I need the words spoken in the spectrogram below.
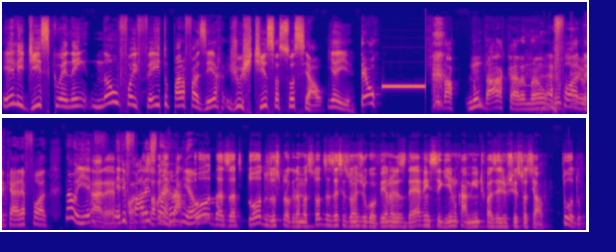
Ele disse que o Enem não foi feito para fazer justiça social. E aí? Teu c... dá, não dá, cara, não. É foda, Deus. cara, é foda. Não, e ele, Cara, é ele foda. fala Só isso na lembrar, reunião. Todas as, todos os programas, todas as decisões do governo, eles devem seguir no caminho de fazer justiça social. Tudo.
